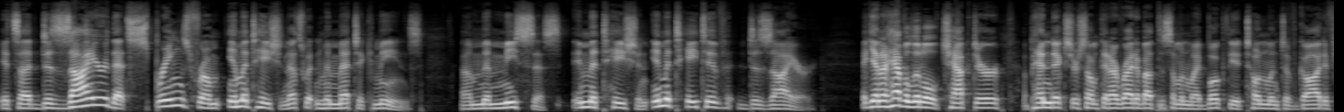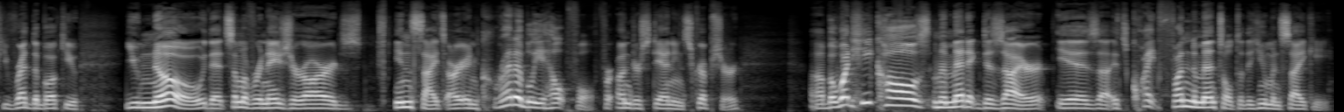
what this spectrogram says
It's a desire that springs from imitation. That's what mimetic means. Uh, mimesis, imitation, imitative desire. Again, I have a little chapter, appendix or something. I write about this in my book, The Atonement of God. If you've read the book, you you know that some of Rene Girard's insights are incredibly helpful for understanding Scripture. Uh, but what he calls mimetic desire is uh, it's quite fundamental to the human psyche.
